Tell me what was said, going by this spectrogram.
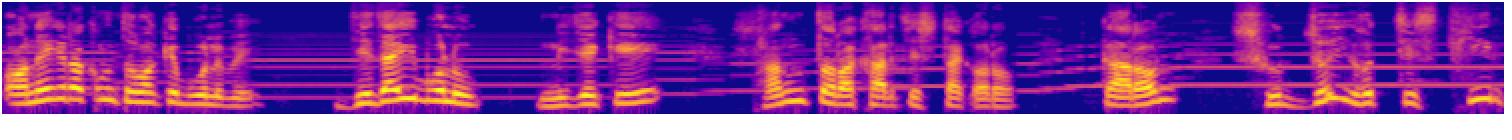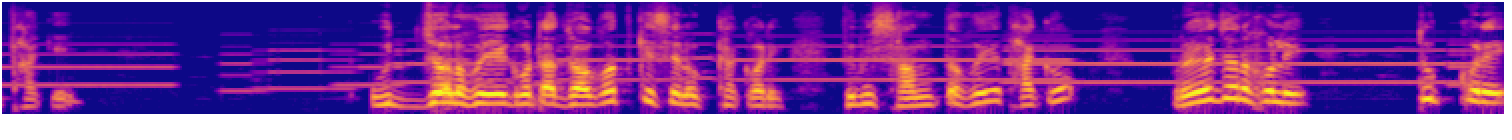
অনেক রকম তোমাকে বলবে, যে যাই বলুক, নিজেকে শান্ত রাখার চেষ্টা করো। কারণ সূর্যই হচ্ছে স্থির থাকে। উজ্জ্বল হয়ে গোটা জগৎকে সে রক্ষা করে। তুমি শান্ত হয়ে থাকো। প্রয়োজন হলে টুক করে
